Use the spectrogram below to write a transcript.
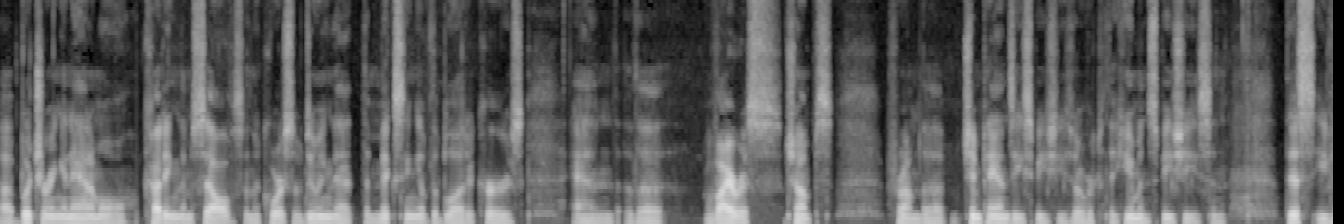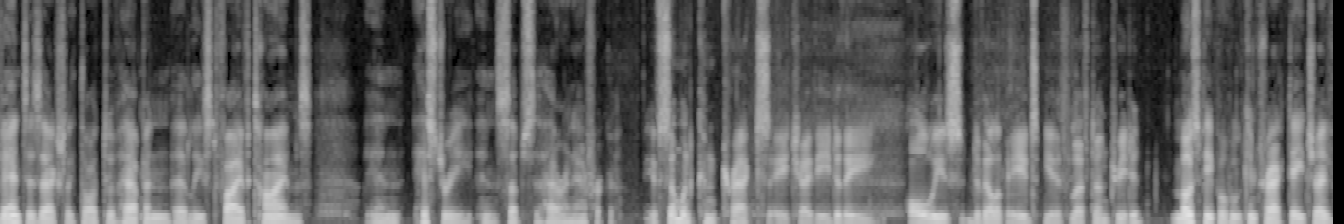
uh, butchering an animal, cutting themselves. In the course of doing that, the mixing of the blood occurs, and the virus jumps from the chimpanzee species over to the human species. And this event is actually thought to have happened at least five times in history in sub Saharan Africa. If someone contracts HIV, do they always develop AIDS if left untreated? Most people who contract HIV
